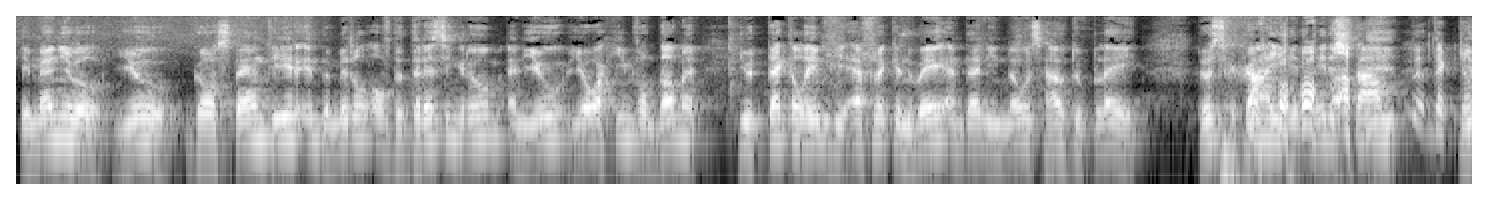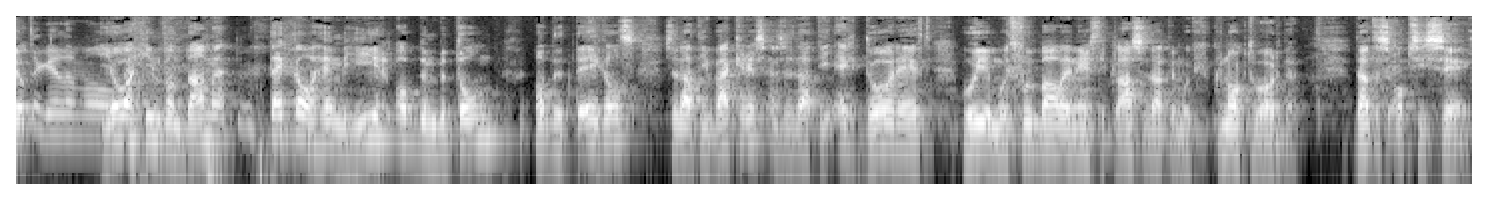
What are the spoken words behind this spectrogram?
Emmanuel, you go stand here in the middle of the dressing room, and you, Joachim van Damme, you tackle him the African way, and then he knows how to play. Dus ga hier in het midden staan. Dat kan toch helemaal Joachim van Damme, tackle hem hier op de beton, op de tegels, zodat hij wakker is en zodat hij echt doorheeft hoe je moet voetballen in eerste klasse, dat er moet geknokt worden. Dat is optie C.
